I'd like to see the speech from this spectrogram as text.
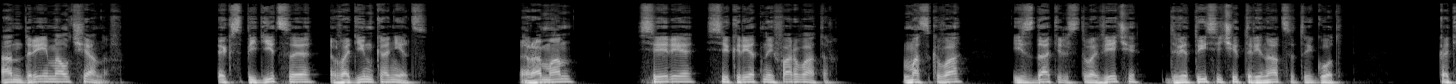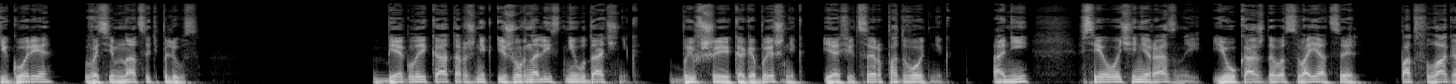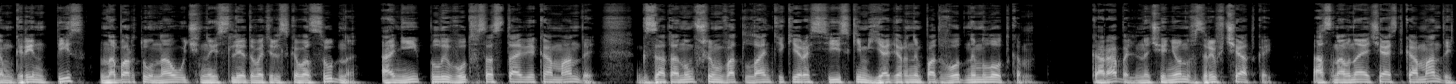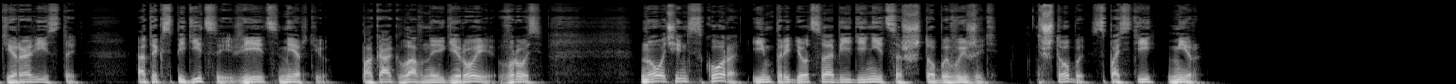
Андрей Молчанов. Экспедиция в один конец. Роман. Серия «Секретный фарватер». Москва. Издательство «Вечи», 2013 год. Категория 18+. Беглый каторжник и журналист-неудачник, бывший КГБшник и офицер-подводник. Они все очень разные, и у каждого своя цель. Под флагом Greenpeace на борту научно-исследовательского судна они плывут в составе команды к затонувшим в Атлантике российским ядерным подводным лодкам. Корабль начинен взрывчаткой. Основная часть команды – террористы. От экспедиции веет смертью. Пока главные герои врозь. Но очень скоро им придется объединиться, чтобы выжить. Чтобы спасти мир.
